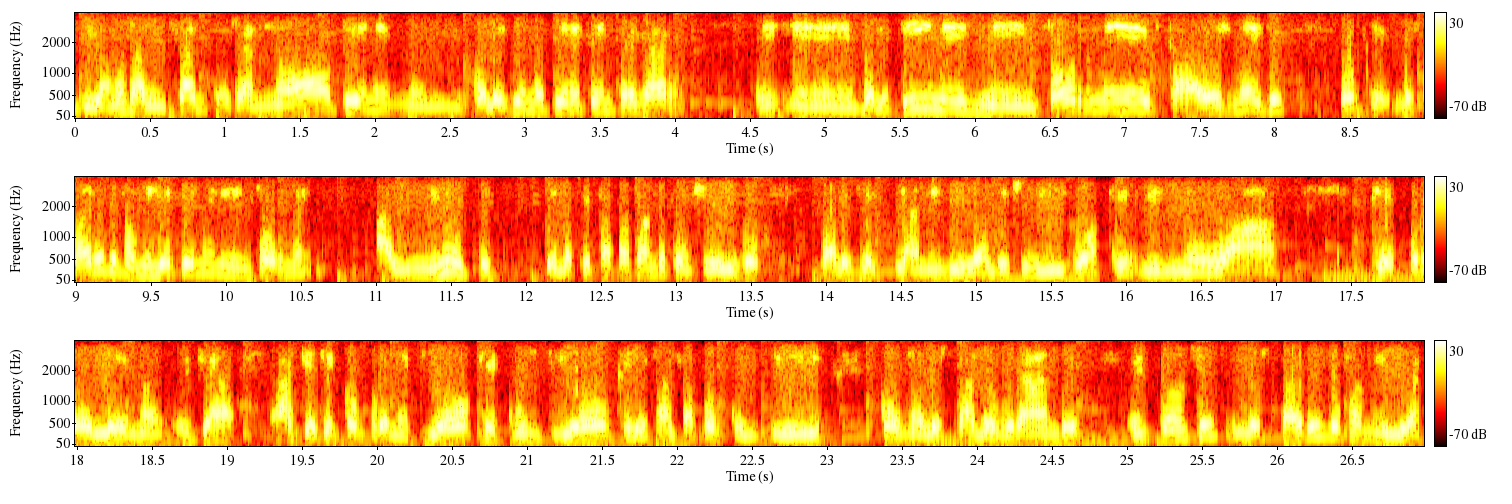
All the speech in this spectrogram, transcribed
digamos, al instante. O sea, no tiene, el colegio no tiene que entregar eh, eh, boletines ni informes cada dos meses, porque los padres de familia tienen informe al minuto de lo que está pasando con su hijo, cuál es el plan individual de su hijo, a qué ritmo va, qué problema, o sea, a qué se comprometió, qué cumplió, qué le falta por cumplir, cómo lo está logrando. Entonces, los padres de familia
